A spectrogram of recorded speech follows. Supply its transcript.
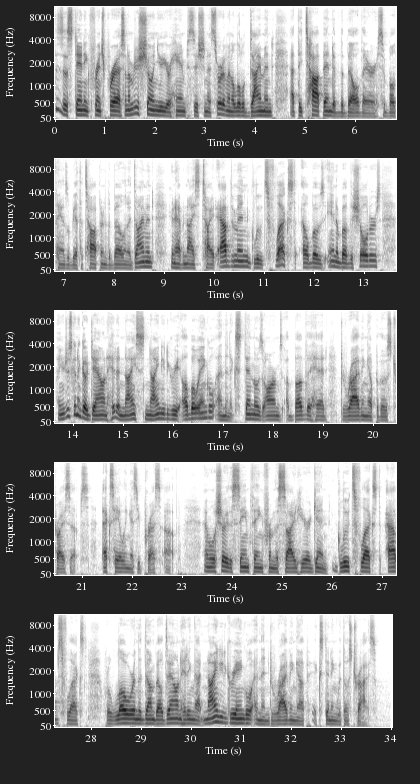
this is a standing French press, and I'm just showing you your hand position. It's sort of in a little diamond at the top end of the bell there. So both hands will be at the top end of the bell in a diamond. You're going to have a nice tight abdomen, glutes flexed, elbows in above the shoulders, and you're just going to go down, hit a nice 90 degree elbow angle, and then extend those arms above the head, driving up with those triceps, exhaling as you press up. And we'll show you the same thing from the side here. Again, glutes flexed, abs flexed. We're lowering the dumbbell down, hitting that 90 degree angle, and then driving up, extending with those tris.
